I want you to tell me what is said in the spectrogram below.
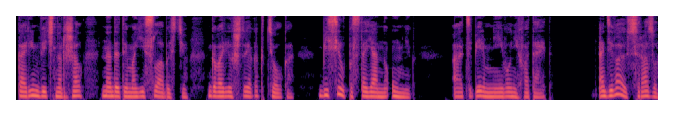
Карим вечно ржал над этой моей слабостью, говорил, что я как тёлка. Бесил постоянно умник, а теперь мне его не хватает. Одеваюсь сразу,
